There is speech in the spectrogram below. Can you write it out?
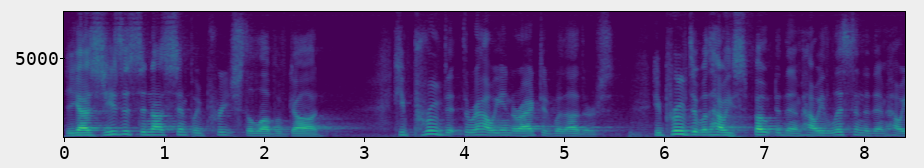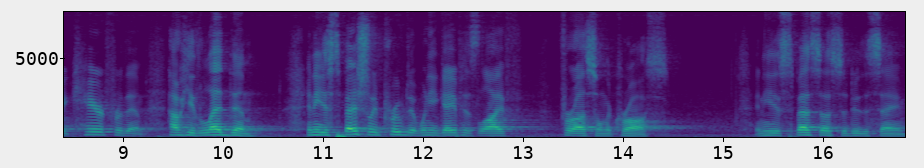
You guys, Jesus did not simply preach the love of God, He proved it through how He interacted with others. He proved it with how He spoke to them, how He listened to them, how He cared for them, how He led them. And He especially proved it when He gave His life for us on the cross. And He expects us to do the same.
